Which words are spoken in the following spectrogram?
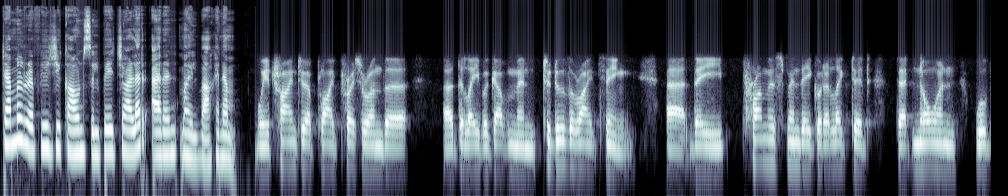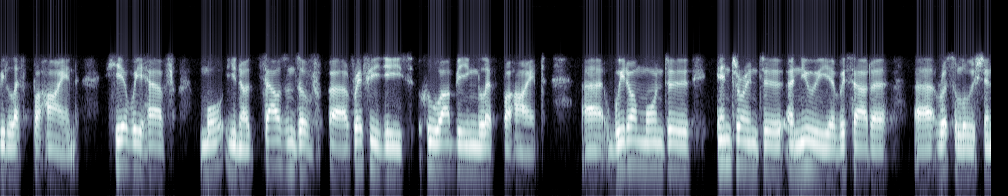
தமிழ் ரெஃப்யூஜி கவுன்சில் பேச்சாளர் அரண் மயில்வாகனம் We're trying to apply pressure on the uh, the Labor government to do the right thing. Uh, they promised when they got elected that no one will be left behind. Here we have more, you know, thousands of uh, refugees who are being left behind. Uh, we don't want to enter into a new year without a uh, resolution.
